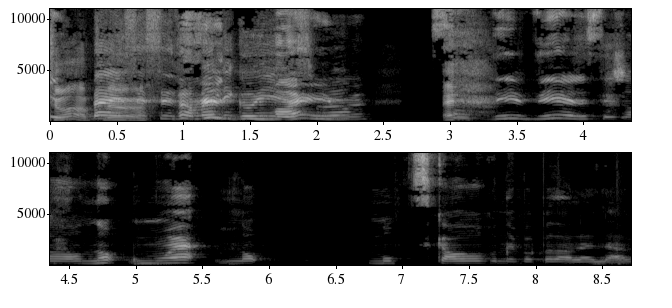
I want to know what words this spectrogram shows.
top, ben, c'est- vraiment l'égoïsme. Même. C'est débile. C'est genre, non, moi, non. Mon petit corps ne va pas dans la lave.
